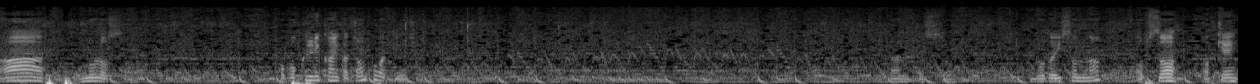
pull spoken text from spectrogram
아, 못 눌렀어. 버버 클릭하니까 점프가 뛰어지네. 됐어. 뭐 더 있었나? 없어. 오케이.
